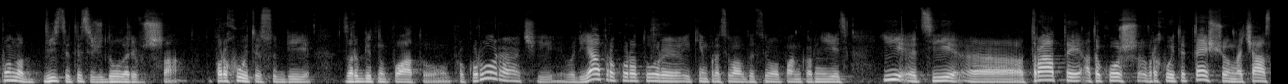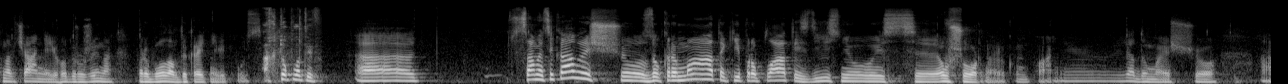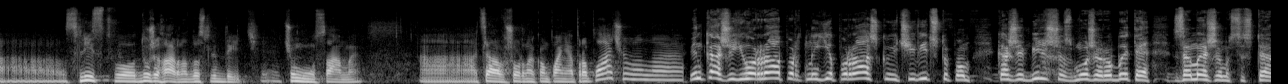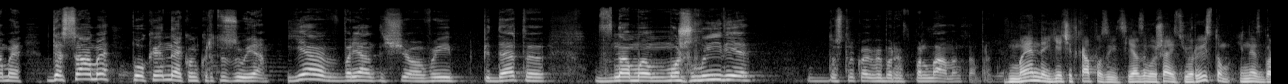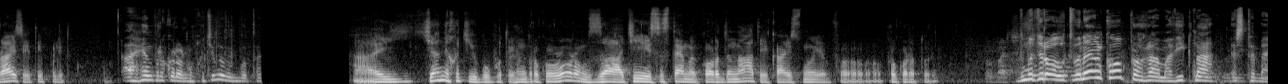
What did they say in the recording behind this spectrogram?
понад 200 тисяч доларів США. Порахуйте собі заробітну плату прокурора чи водія прокуратури, яким працював до цього пан Корнієць, і е, ці е, трати, а також врахуйте те, що на час навчання його дружина перебула в декретній відпустці. А хто платив? Е, Саме цікаве, що зокрема такі проплати здійснювались е, офшорною компанією. Я думаю, що А, Слідство дуже гарно дослідить, чому саме а, ця офшорна компанія проплачувала. Він каже, його рапорт не є поразкою чи відступом. каже, більше зможе робити за межами системи, де саме поки не конкретизує. Є варіант, що ви підете в нам можливі дострокові вибори в парламент, наприклад. В мене є чітка позиція. Я залишаюсь юристом і не збираюся йти в політику. А генпрокурором хотіли ви бути? Я не хотів би бути генпрокурором за тієї системи координат, яка існує в е, прокуратурі. Дмитро Литвиненко, програма Вікна СТБ.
